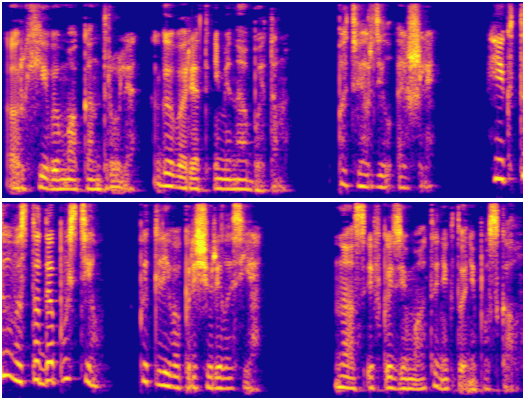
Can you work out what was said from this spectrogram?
архивы маг-контроля говорят именно об этом», – подтвердил Эшли. «И кто вас туда пустил?» – пытливо прищурилась я. Нас и в казематы никто не пускал.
